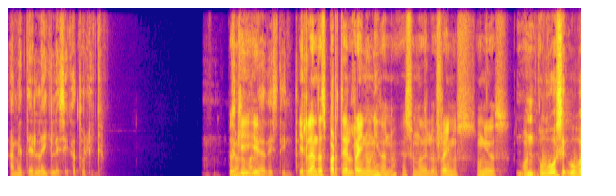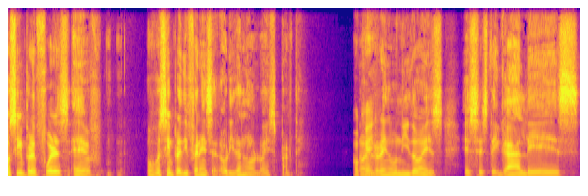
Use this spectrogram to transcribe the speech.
a meter la iglesia católica. Pues de una manera distinta. Irlanda es parte del Reino Unido, ¿no? Es uno de los Reinos Unidos. Hubo, hubo siempre eh, hubo siempre diferencias. Ahorita no lo es parte. El Reino Unido es, es este Gales,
